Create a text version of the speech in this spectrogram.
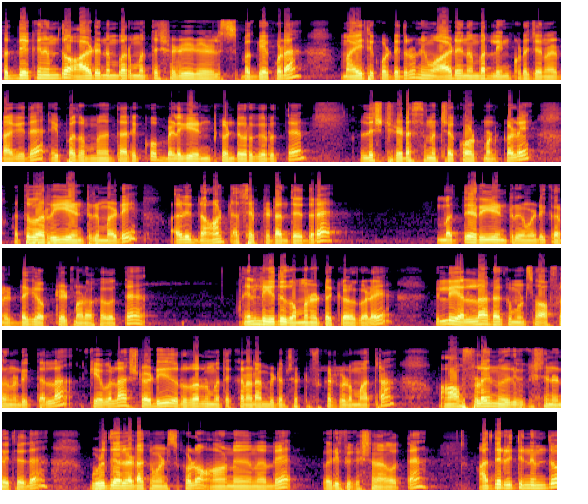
ಸದ್ಯಕ್ಕೆ ನಿಮ್ಮದು ಆರ್ ಡಿ ನಂಬರ್ ಮತ್ತು ಸ್ಟಡಿ ಡೀಟೇಲ್ಸ್ ಬಗ್ಗೆ ಕೂಡ ಮಾಹಿತಿ ಕೊಟ್ಟಿದ್ದರು ನೀವು ಆರ್ ಡಿ ನಂಬರ್ ಲಿಂಕ್ ಕೂಡ ಜನರೇಟ್ ಆಗಿದೆ. ಇಪ್ಪತ್ತೊಂಬತ್ತನೇ ತಾರೀಕು ಬೆಳಗ್ಗೆ ಎಂಟು ಗಂಟೆವರೆಗೂ ಇರುತ್ತೆ. ಅಲ್ಲಿ ಸ್ಟೇಟಸನ್ನು ಚೆಕ್ಔಟ್ ಮಾಡ್ಕೊಳ್ಳಿ ಅಥವಾ ರೀ ಎಂಟ್ರಿ ಮಾಡಿ. ಅಲ್ಲಿ ನಾಟ್ ಅಕ್ಸೆಪ್ಟೆಡ್ ಅಂತ ಇದ್ದರೆ ಮತ್ತೆ ರೀ ಎಂಟ್ರಿ ಮಾಡಿ ಕರೆಕ್ಟಾಗಿ ಅಪ್ಡೇಟ್ ಮಾಡೋಕ್ಕಾಗುತ್ತೆ ಇಲ್ಲಿ ಇದು ಗಮನಿಟ್ಟು ಕೆಳಗಡೆ ಇಲ್ಲಿ ಎಲ್ಲ ಡಾಕ್ಯುಮೆಂಟ್ಸ್ ಆಫ್ಲೈನ್ ನಡೀತಲ್ಲ. ಕೇವಲ ಸ್ಟಡಿ ರೂರಲ್ ಮತ್ತು ಕನ್ನಡ ಮೀಡಿಯಂ ಸರ್ಟಿಫಿಕೇಟ್ಗಳು ಮಾತ್ರ ಆಫ್ಲೈನ್ ವೆರಿಫಿಕೇಷನ್ ನಡೀತಿದೆ. ಉಳಿದ ಎಲ್ಲ ಡಾಕ್ಯುಮೆಂಟ್ಸ್ಗಳು ಆನ್ಲೈನಲ್ಲೇ ವೆರಿಫಿಕೇಷನ್ ಆಗುತ್ತೆ. ಅದೇ ರೀತಿ ನಿಮ್ಮದು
